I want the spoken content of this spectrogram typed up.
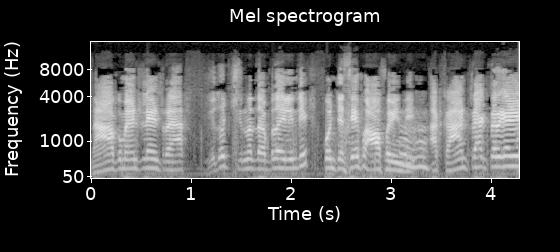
నాకు మెంటల్ ఏంట్రా ఏదో చిన్న దెబ్బ తగిలింది కొంచెం సేపు ఆఫ్ అయింది. ఆ కాంట్రాక్టర్ గారి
